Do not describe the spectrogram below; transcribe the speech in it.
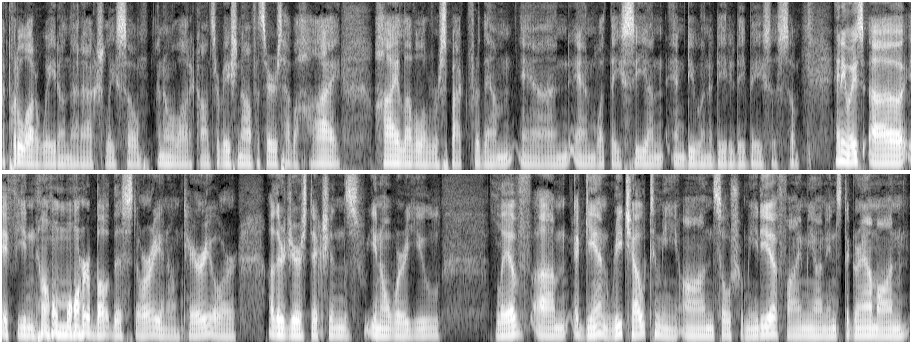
I put a lot of weight on that actually. So I know a lot of conservation officers have a high, high level of respect for them and and what they see and, and do on a day to day basis. So, anyways, uh, if you know more about this story in Ontario or other jurisdictions, you know where you live, um, again, reach out to me on social media. Find me on Instagram on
